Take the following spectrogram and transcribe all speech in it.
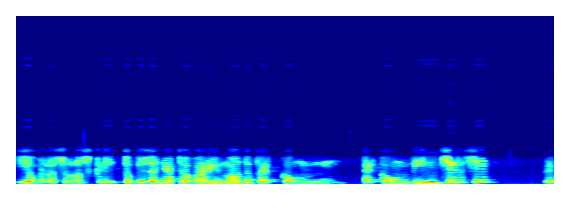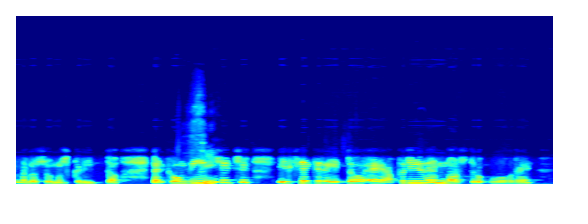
io me lo sono scritto, bisogna trovare il modo per, con, per convincersi e me lo sono scritto, per convincerci sì? il segreto è aprire il nostro cuore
